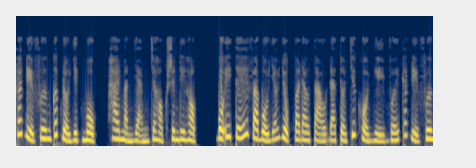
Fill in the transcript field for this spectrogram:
Các địa phương cấp độ dịch 1, 2 mạnh dạn cho học sinh đi học. Bộ Y tế và Bộ Giáo dục và Đào tạo đã tổ chức hội nghị với các địa phương.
